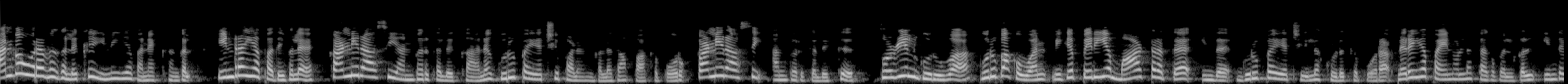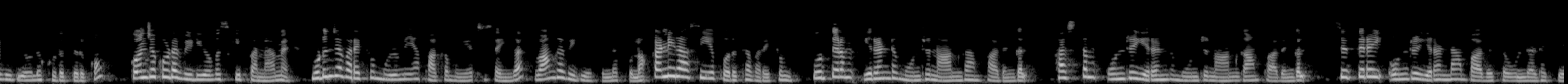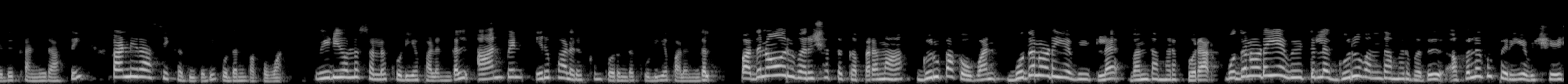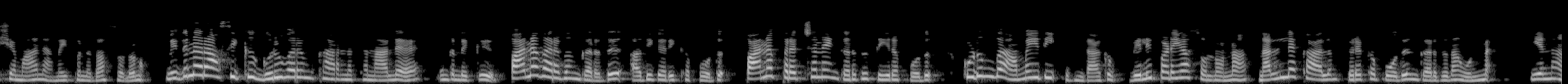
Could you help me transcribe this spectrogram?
அன்பு உறவுகளுக்கு இனிய வணக்கங்கள். இன்றைய பதிவுல கன்னிராசி அன்பர்களுக்கான குரு பயிற்சி பலன்களை தான் பார்க்க போறோம். கன்னிராசி அன்பர்களுக்கு தொழில் குருவா குரு பகவான் மிகப்பெரிய மாற்றத்தை இந்த குரு பயிற்சியில கொடுக்க போறார். நிறைய பயனுள்ள தகவல்கள் இந்த வீடியோல கொடுத்துருக்கோம். கொஞ்சம் கூட வீடியோவை ஸ்கிப் பண்ணாம முடிஞ்ச வரைக்கும் முழுமையா பார்க்க முயற்சி செய்யுங்க. வாங்க வீடியோக்குள்ள போலாம். கன்னிராசியை பொறுத்த வரைக்கும் உத்தரம் இரண்டு மூன்று நான்காம் பாதங்கள் ஹஸ்தம் ஒன்று இரண்டு மூன்று நான்காம் பாதங்கள் சித்திரை ஒன்று இரண்டாம் பாதத்தை உள்ளடக்கியது கன்னிராசி. கன்னிராசிக்கு அதிபதி புதன் பகவான். வீடியோல சொல்லக்கூடிய பலன்கள் ஆண் பெண் இருப்பாளருக்கும் பொருந்தக்கூடிய பலன்கள். பதினோரு வருஷத்துக்கு அப்புறமா குரு பகவான் புதனுடைய வீட்டுல வந்தமர போறார். புதனுடைய வீட்டுல குரு வந்தமர்வது அவ்வளவு பெரிய விசேஷமான அமைப்புன்னு தான் சொல்லணும். மிதுன ராசிக்கு குரு வரும் காரணத்தினால உங்களுக்கு பண வரவுங்கிறது அதிகரிக்க போகுது. பண பிரச்சனைங்கிறது தீரப்போகுது. குடும்ப அமைதி உண்டாகும். வெளிப்படையா சொல்லணும்னா நல்ல காலம் பிறக்க போகுதுங்கிறது தான் உண்மை. ஏன்னா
